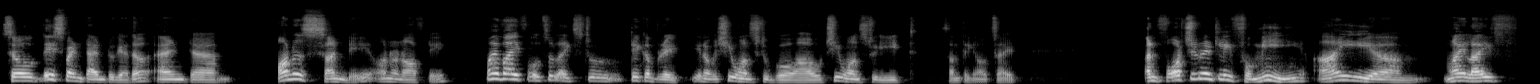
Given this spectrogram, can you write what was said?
So they spend time together. And um, on a Sunday, on an off day, my wife also likes to take a break. You know, she wants to go out, she wants to eat something outside. Unfortunately for me, I um, my life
